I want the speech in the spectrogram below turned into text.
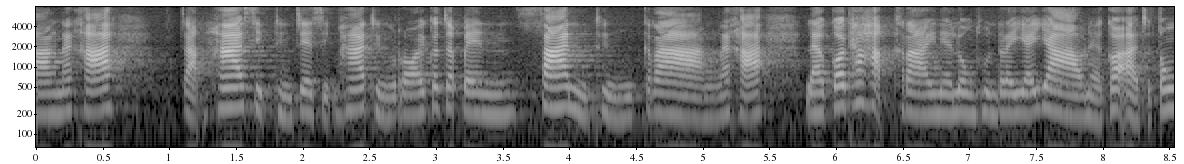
างนะคะ จาก 50 ถึง 75 ถึง 100 ก็จะเป็นสั้นถึงกลางนะคะ แล้วก็ถ้าหักใครเนี่ยลงทุนระยะยาวเนี่ยก็อาจจะต้อง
